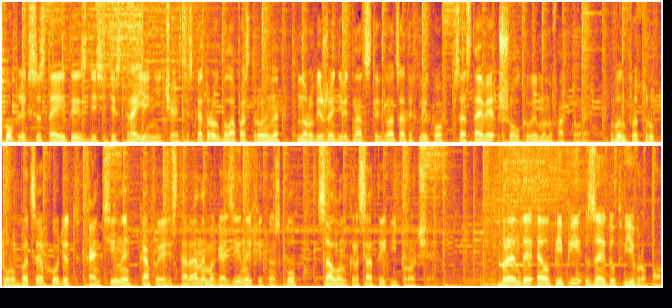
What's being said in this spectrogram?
Комплекс состоит из 10 строений, часть из которых была построена на рубеже 19-20 веков в составе шелковой мануфактуры. В инфраструктуру БЦ входят кантины, кафе, рестораны, магазины, фитнес-клуб, салон красоты и прочее. Бренды LPP зайдут в Европу.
